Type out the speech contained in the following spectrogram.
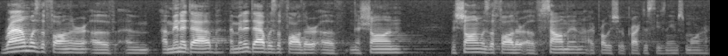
Ram was the father of um, Amminadab. Amminadab was the father of Nahshon. Nahshon was the father of Salmon. I probably should have practiced these names more.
